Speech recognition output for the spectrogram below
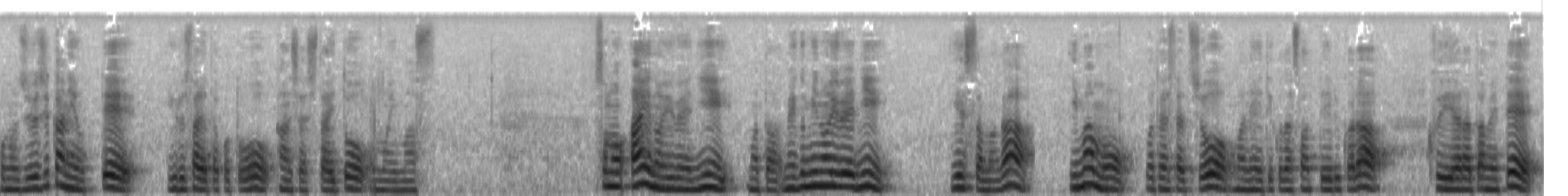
この十字架によって許されたことを感謝したいと思います。その愛のゆえにまた恵みのゆえにイエス様が今も私たちを招いてくださっているから悔い改めて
